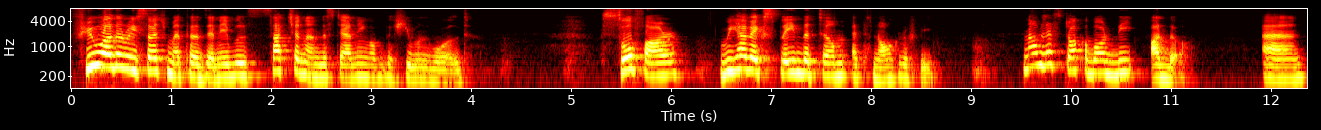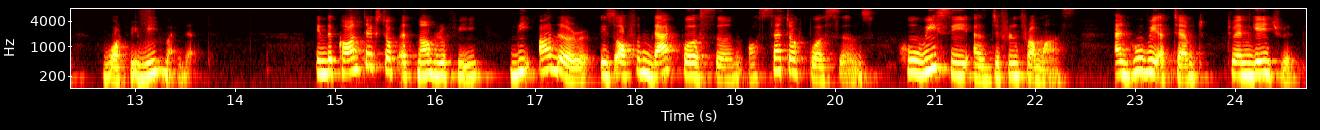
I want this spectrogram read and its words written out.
Few other research methods enable such an understanding of the human world. So far, we have explained the term ethnography. Now let's talk about the other and what we mean by that. In the context of ethnography, the other is often that person or set of persons who we see as different from us and who we attempt to engage with.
